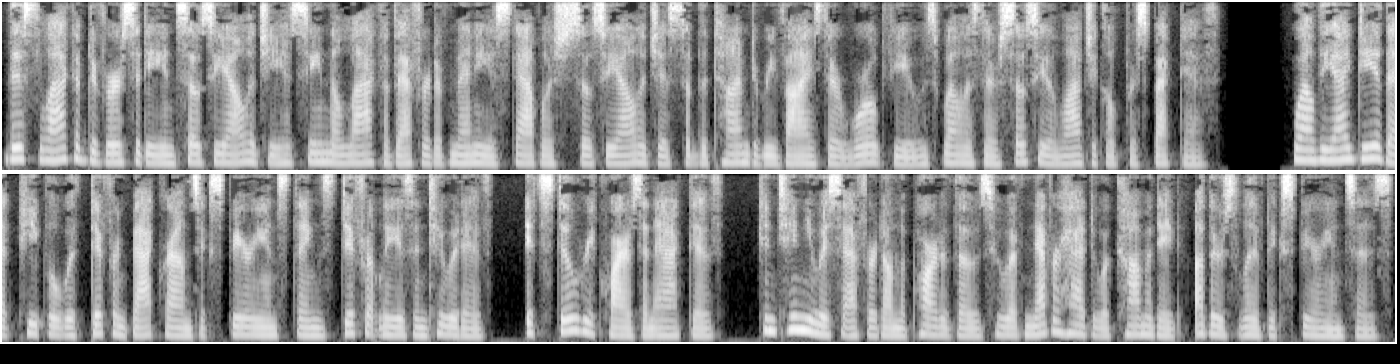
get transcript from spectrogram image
This lack of diversity in sociology has seen the lack of effort of many established sociologists of the time to revise their worldview as well as their sociological perspective. While the idea that people with different backgrounds experience things differently is intuitive, it still requires an active, continuous effort on the part of those who have never had to accommodate others' lived experiences.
